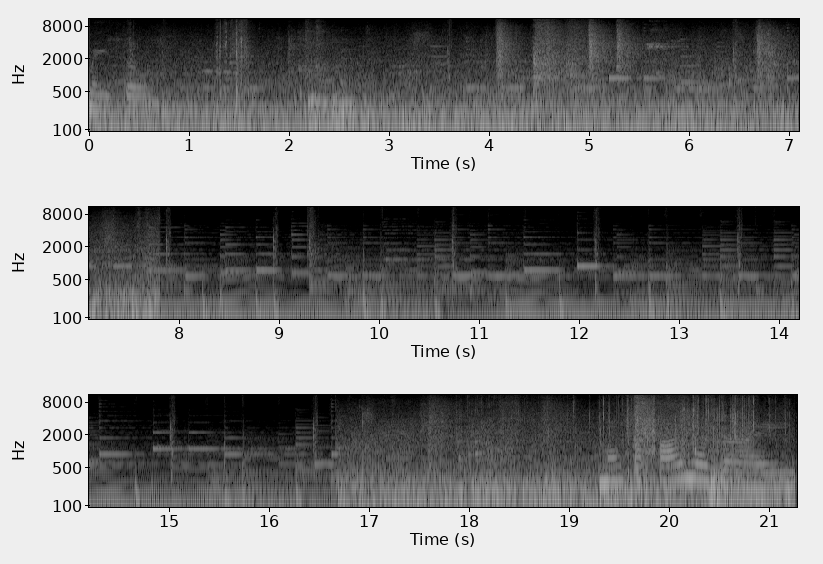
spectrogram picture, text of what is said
Tomato. May papaya, guys.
